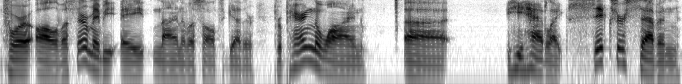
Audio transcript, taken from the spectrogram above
for all of us. There were maybe eight, nine of us all together preparing the wine. Uh, he had like six or seven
